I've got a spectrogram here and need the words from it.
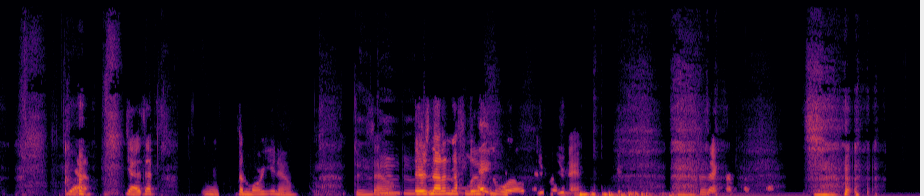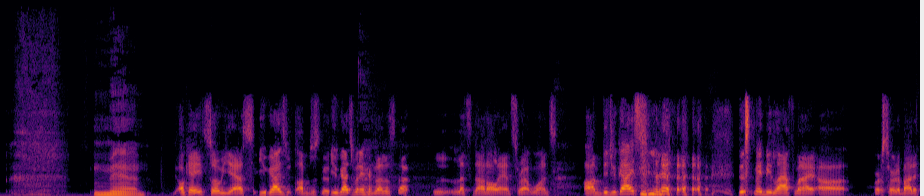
yeah, yeah. That's the more you know. So there's not enough lube Hey, in the world. You, you, Okay. For that kind of stuff. Man, okay, so yes, you guys, I'm just, you guys want to hear? Let's not, let's not all answer at once. Um, did you guys? this made me laugh when I uh, first heard about it.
